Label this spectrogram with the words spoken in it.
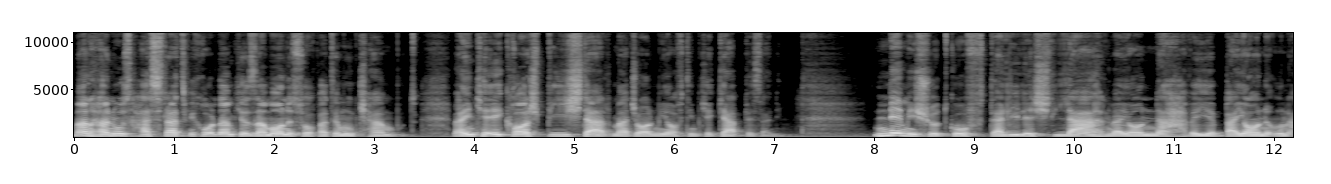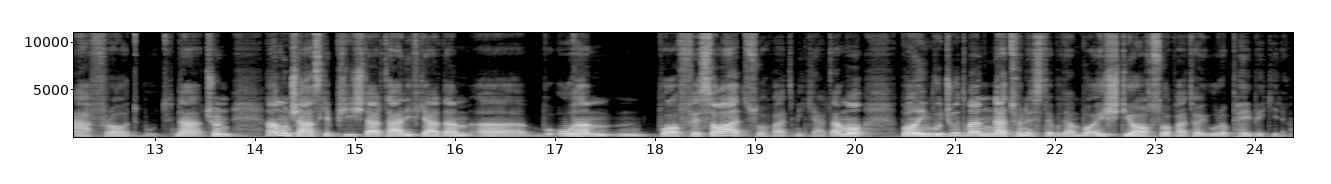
من هنوز حسرت میخوردم که زمان صحبتمون کم بود. و اینکه ای کاش بیشتر مجال میافتیم که گپ بزنیم. نمی‌شد گفت دلیلش لحن و یا نحوه بیان اون افراد بود. نه چون همون شخص که پیشتر تعریف کردم او هم با فساحت صحبت می‌کرد. اما با این وجود من نتونسته بودم با اشتیاق صحبت های او رو پی بگیرم.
